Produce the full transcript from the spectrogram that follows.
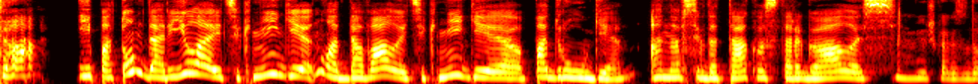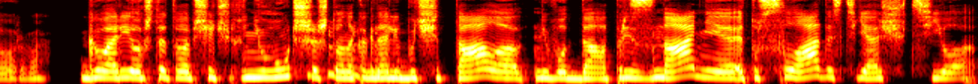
Да. И потом дарила эти книги, ну, отдавала эти книги подруге. Она всегда так восторгалась. Видишь, как здорово говорила, что это вообще чуть ли не лучшее, что она когда-либо читала. И вот, да, признание, эту сладость я ощутила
